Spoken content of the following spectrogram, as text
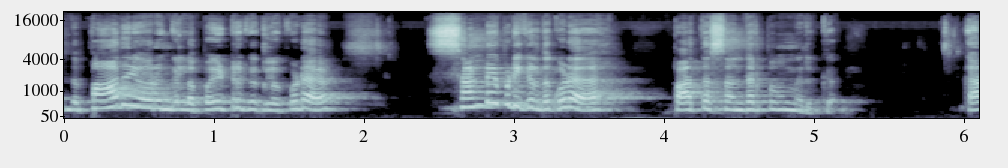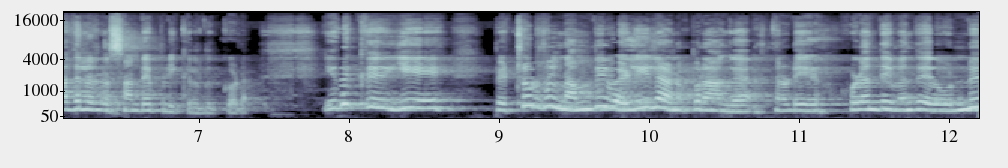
இந்த பாதையோரங்களில் போயிட்டுருக்கக்குள்ள கூட சண்டை பிடிக்கிறது கூட பார்த்த சந்தர்ப்பமும் இருக்குது காதலர்கள் சண்டை பிடிக்கிறது கூட. இதுக்கு ஏன் பெற்றோர்கள் நம்பி வெளியில் அனுப்புகிறாங்க தன்னுடைய குழந்தை வந்து ஒன்று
